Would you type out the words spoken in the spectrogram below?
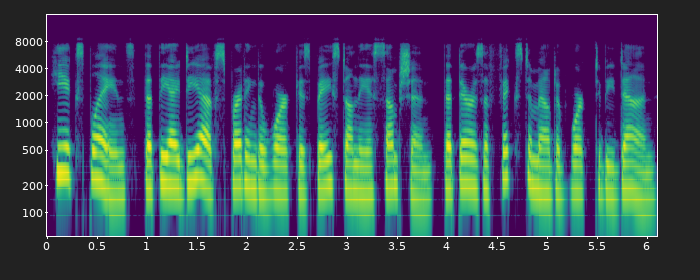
He explains that the idea of spreading the work is based on the assumption that there is a fixed amount of work to be done,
